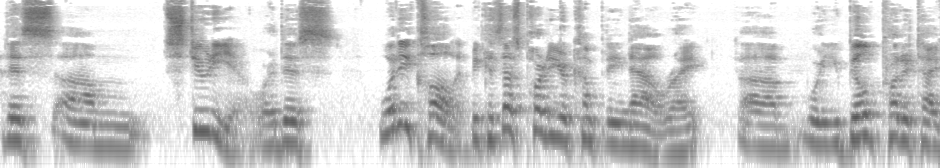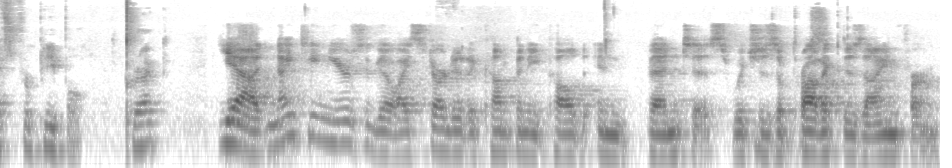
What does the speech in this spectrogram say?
this um, studio or this, what do you call it? Because that's part of your company now, right? Uh, where you build prototypes for people, correct? Yeah, 19 years ago, I started a company called Enventys, which is a product design firm.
